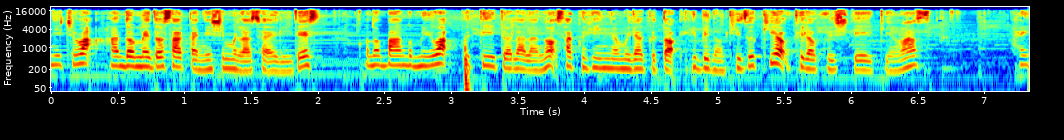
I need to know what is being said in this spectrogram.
んにちは。ハンドメイド作家西村さゆりです。この番組はプティとララの作品の魅力と日々の気づきを記録していきます。はい、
